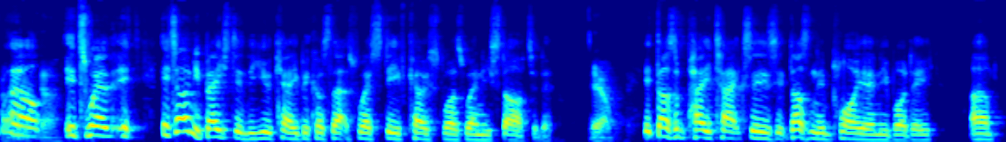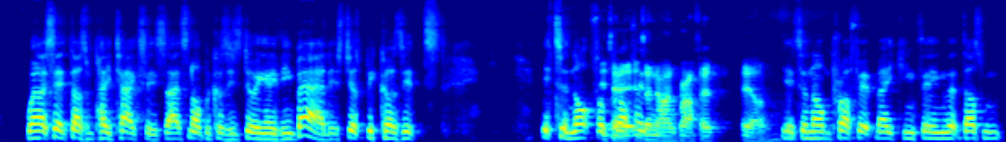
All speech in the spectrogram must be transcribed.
Well, it's where it, it's only based in the UK because that's where Steve Coast was when he started it. Yeah, it doesn't pay taxes. It doesn't employ anybody. Um, when I said it doesn't pay taxes, that's not because it's doing anything bad. It's just because it's it's a not for profit. It's a non-profit. Yeah, it's a non-profit making thing that doesn't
